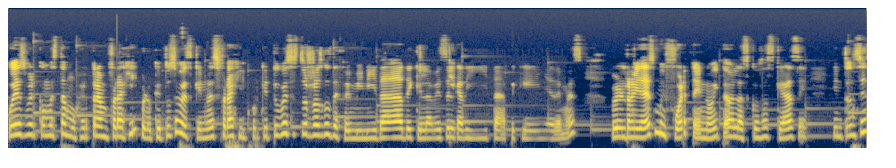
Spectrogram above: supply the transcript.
puedes ver como esta mujer tan frágil, pero que tú sabes que no es frágil, porque tú ves estos rasgos de feminidad, de que la ves delgadita, pequeña y demás, pero en realidad es muy fuerte, ¿no? Y todas las cosas que hace. Entonces,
